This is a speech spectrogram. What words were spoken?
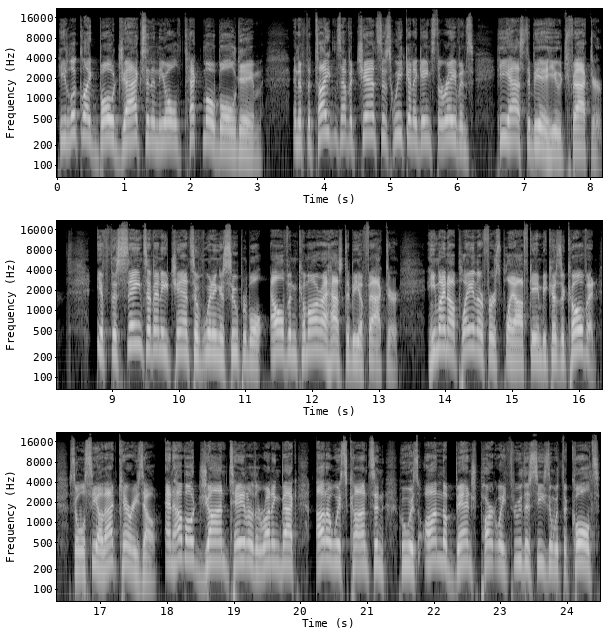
He looked like Bo Jackson in the old Tecmo Bowl game. And if the Titans have a chance this weekend against the Ravens, he has to be a huge factor. If the Saints have any chance of winning a Super Bowl, Alvin Kamara has to be a factor. He might not play in their first playoff game because of COVID. So we'll see how that carries out. And how about John Taylor, the running back out of Wisconsin, who was on the bench partway through the season with the Colts?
